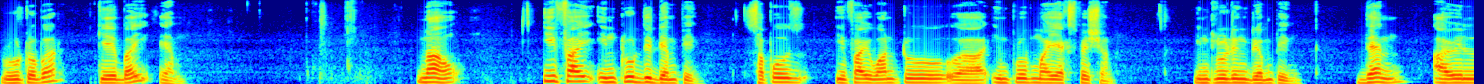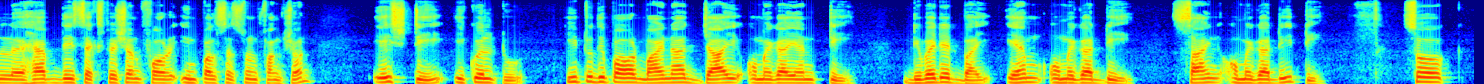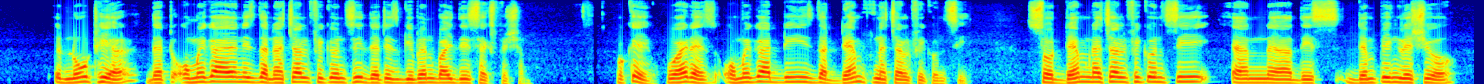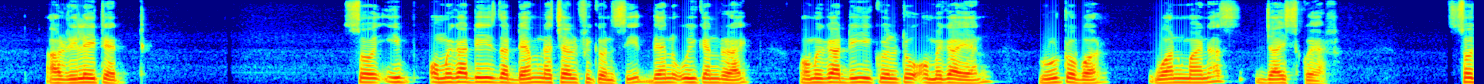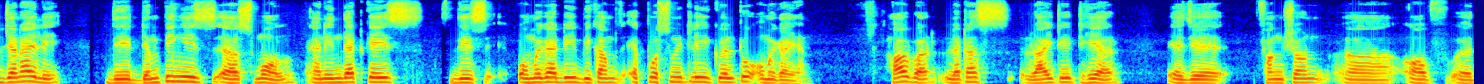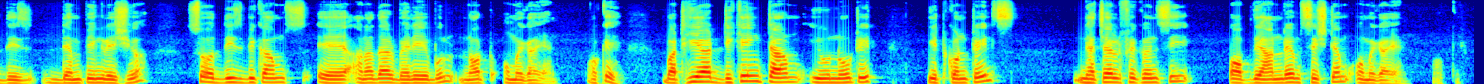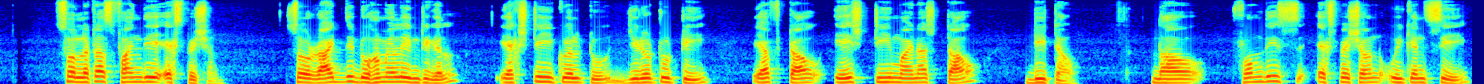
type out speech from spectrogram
root over k by m. Now, if I include the damping, suppose if I want to uh, improve my expression including damping, then I will have this expression for impulse response function h t equal to e to the power minus j omega n t divided by m omega d sine omega d t. So, note here that omega n is the natural frequency that is given by this expression okay whereas omega d is the damped natural frequency so damped natural frequency and uh, this damping ratio are related so if omega d is the damped natural frequency then we can write omega d equal to omega n root over 1 minus xi square. So generally the damping is uh, small and in that case this omega d becomes approximately equal to omega n. However, let us write it here as a function uh, of uh, this damping ratio. So, this becomes a another variable not omega n. Okay. But here decaying term you note it, it contains natural frequency of the undamped system omega n. Okay. So, let us find the expression. So, write the Duhamel integral x t equal to 0 to t f tau h t minus tau d tau. Now, from this expression we can see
